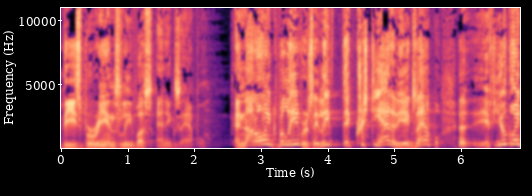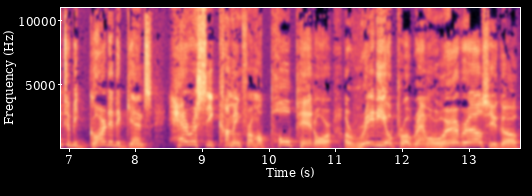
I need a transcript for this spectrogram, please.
these Bereans leave us an example. And not only believers, they leave the Christianity example. Uh, if you're going to be guarded against heresy coming from a pulpit or a radio program or wherever else you go,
